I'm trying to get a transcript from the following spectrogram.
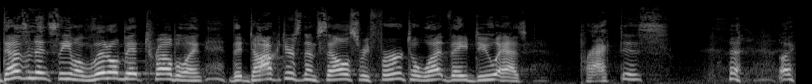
doesn't it seem a little bit troubling that doctors themselves refer to what they do as practice? like,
